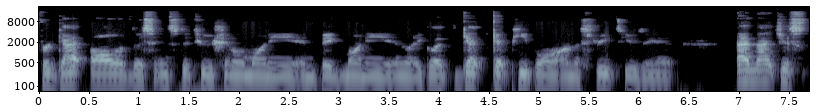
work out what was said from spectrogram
forget all of this institutional money and big money and like let get get people on the streets using it, and that just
